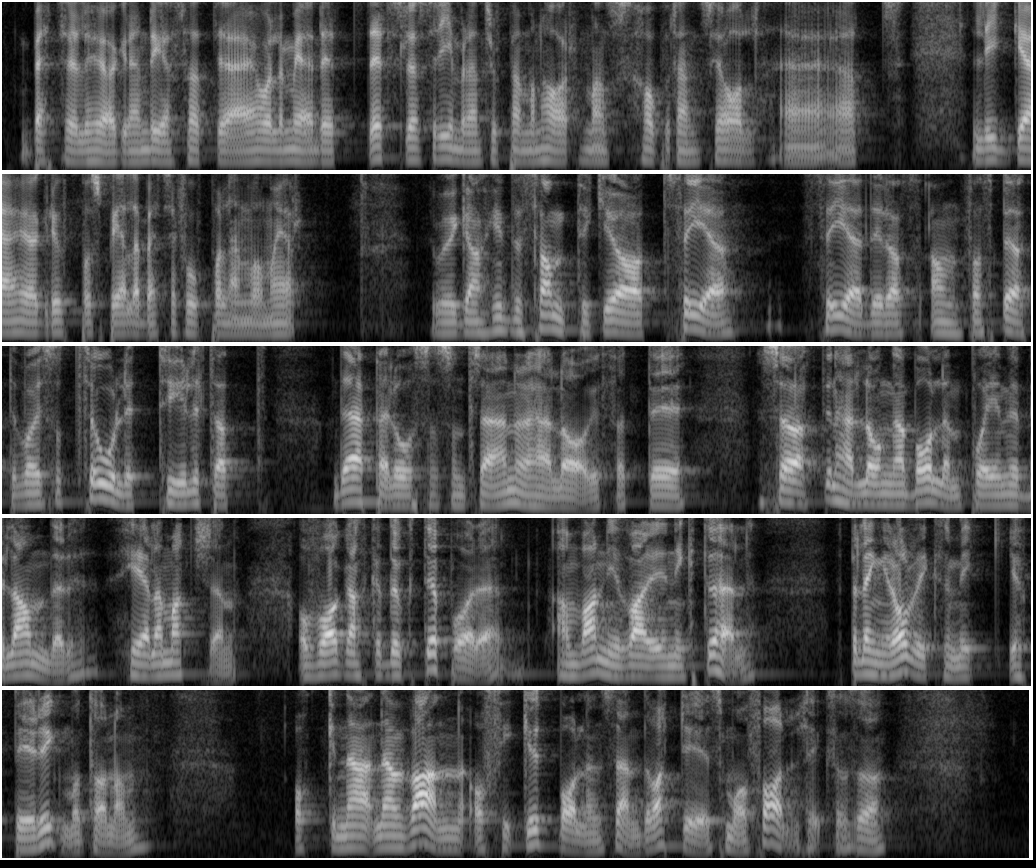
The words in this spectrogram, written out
bättre eller högre än det. Så att jag håller med, det är, ett, det är ett slöseri med den truppen man har. Man har potential eh, att ligga högre upp och spela bättre fotboll än vad man gör. Det var ju ganska intressant tycker jag att se se deras anfallsspel. Det var ju så otroligt tydligt att det är Per Låsson som tränar det här laget. För att det sökte den här långa bollen på Emil Belander hela matchen. Och var ganska duktiga på det. Han vann ju varje nickduell. Det spelar ingen roll vilken som gick upp i rygg mot honom. Och när, när han vann och fick ut bollen sen, då var det ju småfarligt liksom. Så,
